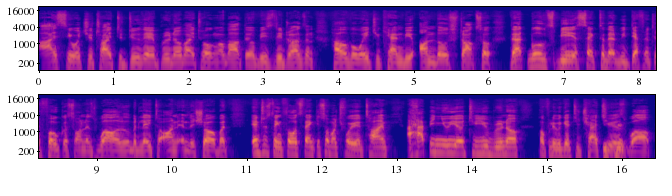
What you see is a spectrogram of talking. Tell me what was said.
I see what you tried to do there, Bruno, by talking about the obesity drugs and how overweight you can be on those stocks. So that will be a sector that we definitely focus on as well a little bit later on in the show. But interesting thoughts. Thank you so much for your time. A happy new year to you, Bruno. Hopefully we get to chat to you as well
